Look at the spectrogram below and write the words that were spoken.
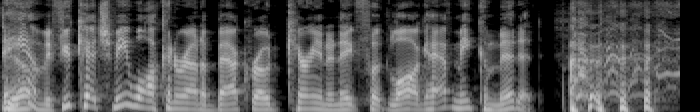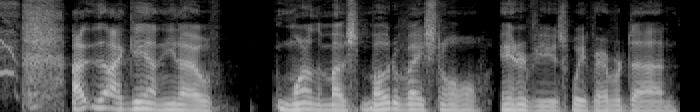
damn yep. if you catch me walking around a back road carrying an eight foot log have me committed. I, again you know one of the most motivational interviews we've ever done.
